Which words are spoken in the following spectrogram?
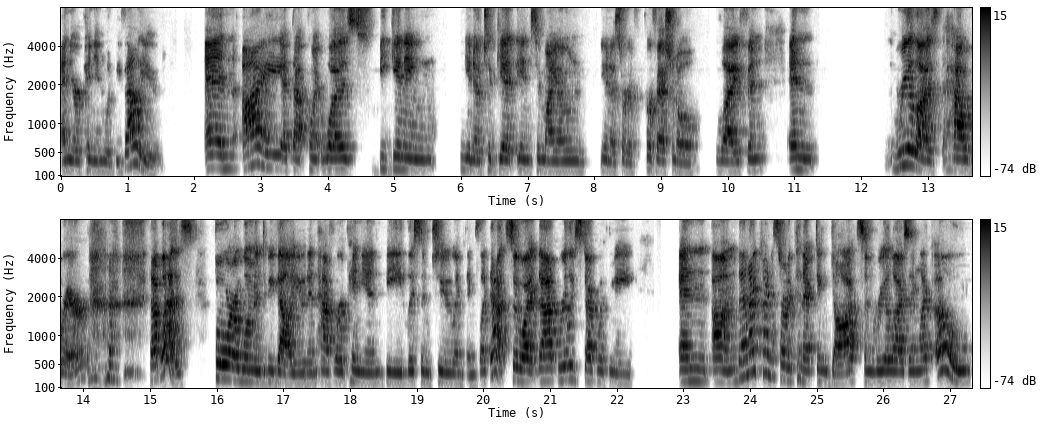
and your opinion would be valued. And I, at that point, was beginning you know to get into my own you know sort of professional life and and realized how rare that was for a woman to be valued and have her opinion be listened to and things like that so I, that really stuck with me and um, then i kind of started connecting dots and realizing like oh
